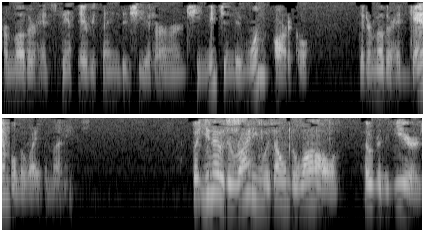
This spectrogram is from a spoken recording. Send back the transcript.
her mother had spent everything that she had earned. She mentioned in one article that her mother had gambled away the money. But you know, the writing was on the wall over the years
